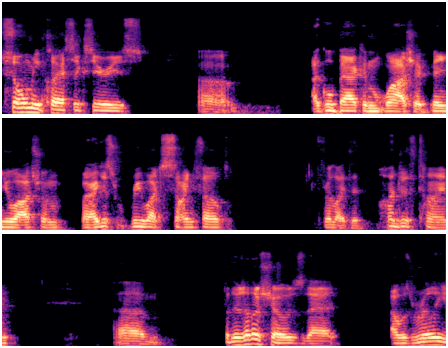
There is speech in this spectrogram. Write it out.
so many classic series. Um, I go back and watch. I binge watch them. Like I just rewatched Seinfeld for like the hundredth time. Um, but there's other shows that I was really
